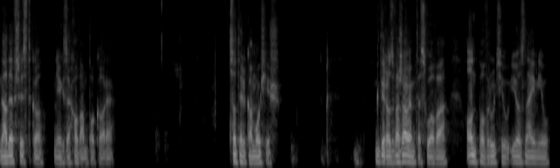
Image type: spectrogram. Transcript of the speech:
nade wszystko niech zachowam pokorę. Co tylko musisz. Gdy rozważałem te słowa, on powrócił i oznajmił,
